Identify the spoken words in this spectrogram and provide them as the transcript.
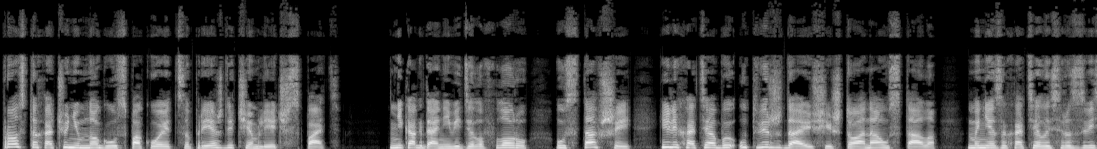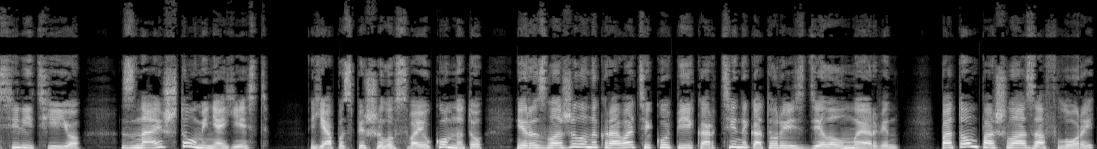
Просто хочу немного успокоиться, прежде чем лечь спать. Никогда не видела Флору уставшей или хотя бы утверждающей, что она устала. Мне захотелось развеселить ее. «Знаешь, что у меня есть?» Я поспешила в свою комнату и разложила на кровати копии картины, которые сделал Мервин. Потом пошла за Флорой,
